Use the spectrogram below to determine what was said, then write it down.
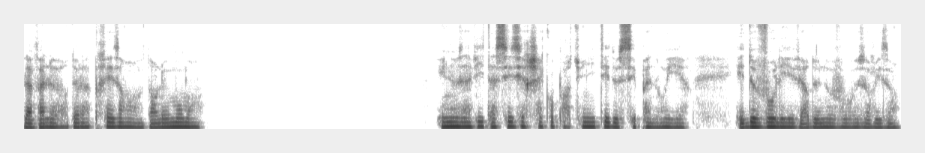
la valeur de la présence dans le moment. Il nous invite à saisir chaque opportunité de s'épanouir et de voler vers de nouveaux horizons.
